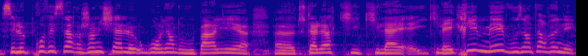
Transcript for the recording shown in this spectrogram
c'est le professeur Jean-Michel Ougourlian dont vous parliez euh, tout à l'heure qui, l'a écrit, mais vous intervenez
